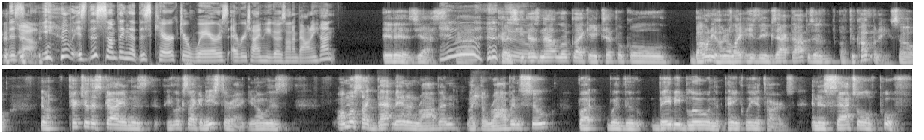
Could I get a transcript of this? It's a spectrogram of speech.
This Yeah. is this something that this character wears every time he goes on a bounty hunt? It is, yes, uh, because he does not look like a typical bounty hunter. Like he's the exact opposite of, of the company. So, you know, picture this guy in this. He looks like an Easter egg. You know, there's almost like Batman and Robin, like the Robin suit, but with the baby blue and the pink leotards and his satchel of poof.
